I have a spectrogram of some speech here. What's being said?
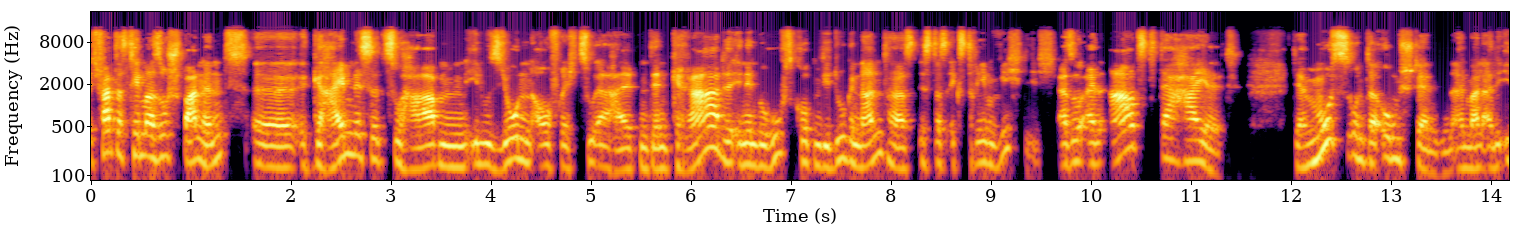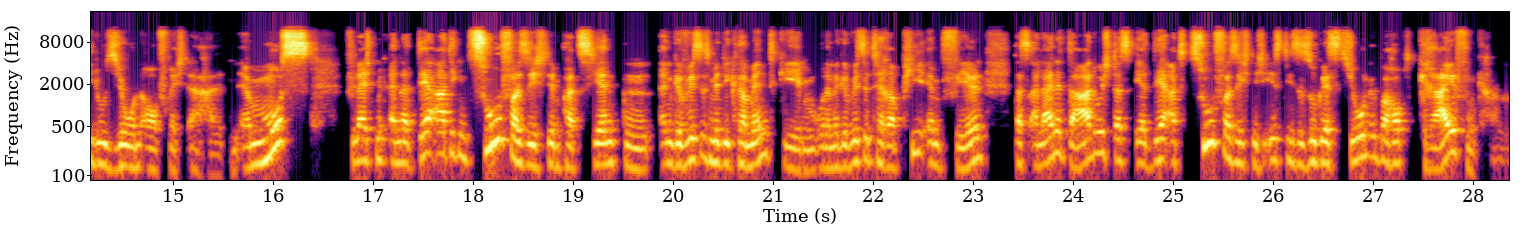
ich fand das Thema so spannend, äh, Geheimnisse zu haben, Illusionen aufrecht zu erhalten. Denn gerade in den Berufsgruppen, die du genannt hast, ist das extrem wichtig. Also ein Arzt, der heilt, der muss unter Umständen einmal eine Illusion aufrechterhalten. Er muss vielleicht mit einer derartigen Zuversicht dem Patienten ein gewisses Medikament geben oder eine gewisse Therapie empfehlen, dass alleine dadurch, dass er derart zuversichtlich ist, diese Suggestion überhaupt greifen kann.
